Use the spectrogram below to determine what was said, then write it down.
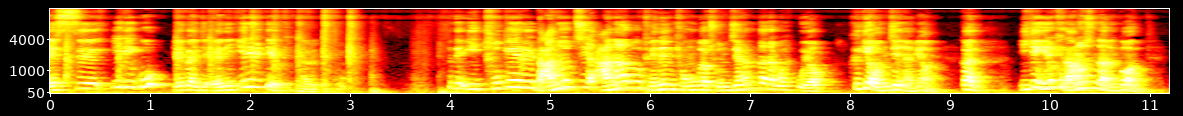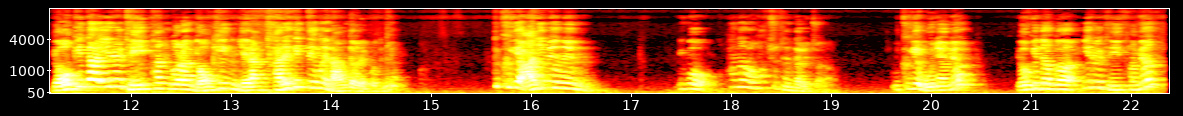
S1이고 얘가 이제 N이 1일 때 이렇게 그랬거든요. 근데 이 두 개를 나누지 않아도 되는 경우가 존재한다라고 했고요. 그게 언제냐면, 그러니까 이게 이렇게 나눠진다는 건 여기다 1을 대입한 거랑 여기는 얘랑 다르기 때문에 나온다 그랬거든요. 근데 그게 아니면은 이거 하나로 합쳐된다 그랬잖아. 그게 뭐냐면 여기다가 1을 대입하면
